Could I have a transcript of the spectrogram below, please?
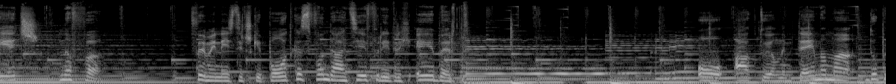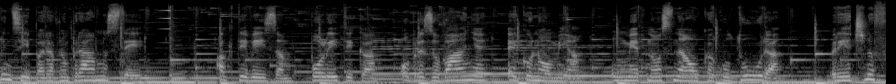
Riječ na F. Feministički podcast Fondacije Friedrich Ebert. O aktuelnim temama do principa ravnopravnosti. Aktivizam, politika, obrazovanje, ekonomija, umjetnost, nauka, kultura. Riječ na F.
